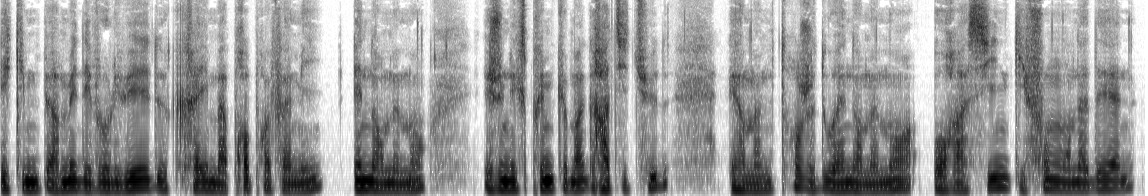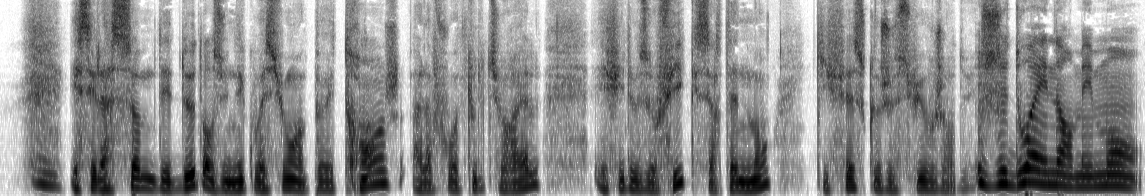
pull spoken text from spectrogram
et qui me permet d'évoluer, de créer ma propre famille énormément et je n'exprime que ma gratitude et en même temps je dois énormément aux racines qui font mon ADN. Mm. Et c'est la somme des deux dans une équation un peu étrange, à la fois culturelle et philosophique certainement, qui fait ce que je suis aujourd'hui. Je dois énormément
